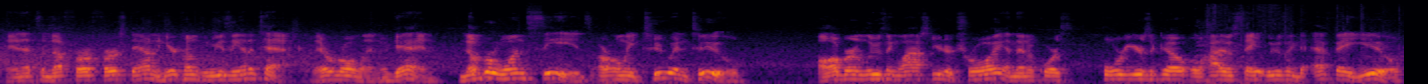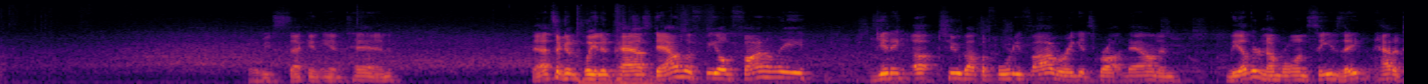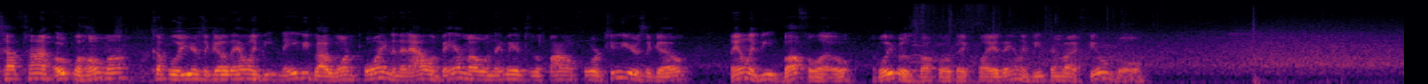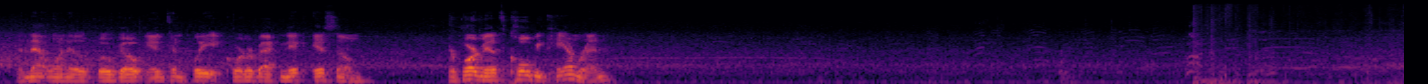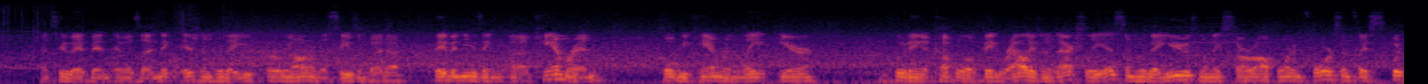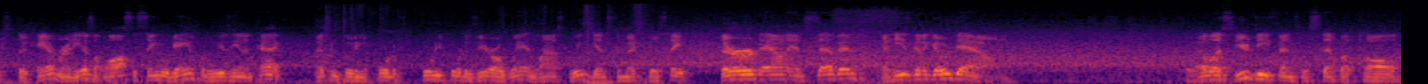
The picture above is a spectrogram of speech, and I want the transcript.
And that's enough for a first down, and here comes Louisiana Tech. They're rolling. Again, number one seeds are only two and two. Auburn losing last year to Troy, and then of course four years ago, Ohio State losing to FAU. It'll be second and 10. That's a completed pass down the field, finally getting up to about the 45 where he gets brought down. And the other number one seeds, they had a tough time. Oklahoma, a couple of years ago, they only beat Navy by one point. And then Alabama, when they made it to the Final Four two years ago, they only beat Buffalo. I believe it was Buffalo they played. They only beat them by a field goal. And that one will go incomplete. Quarterback Nick Isham or pardon me, that's Colby Cameron. That's who they've been. It was uh, Nick Isham who they used early on in the season, but uh, they've been using uh, Cameron Colby Cameron late here, including a couple of big rallies. And it actually is some who they used when they started off 1 and 4 since they switched to Cameron. He hasn't lost a single game for Louisiana Tech. That's including a 44-0 win last week against New Mexico State. Third down and seven, and he's going to go down. So LSU defense will step up tall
